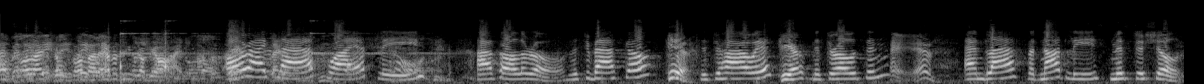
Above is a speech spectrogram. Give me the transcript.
All right, so come on. Everything's going to be all right. All right, class. Quiet, please. I'll call the roll. Mr. Basco? Here. Mr. Horowitz? Here. Mr. Olson? Yes. And last but not least, Mr. Schultz.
